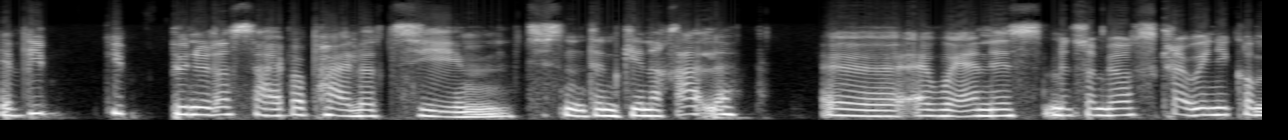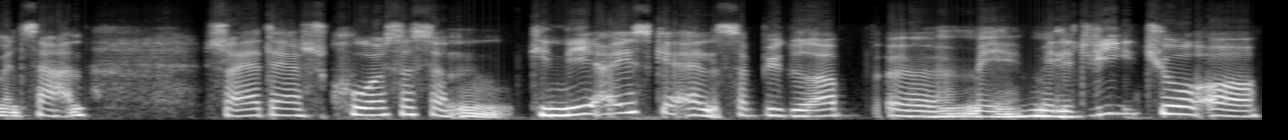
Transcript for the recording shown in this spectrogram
ja, vi, vi benytter Cyberpilot til, til sådan den generelle øh, awareness, men som jeg også skrev ind i kommentaren, så er deres kurser sådan generiske, altså bygget op øh, med, med lidt video og,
